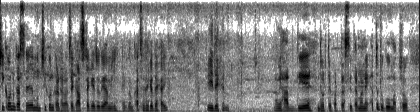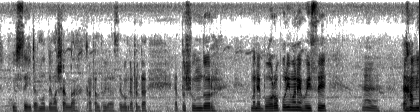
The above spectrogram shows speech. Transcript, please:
চিকন গাছে এমন চিকন কাঁঠাল আছে গাছটাকে যদি আমি একদম কাছে থেকে দেখাই। এই দেখেন। আমি হাত দিয়ে ধরতে পারতেছি তার মানে এতটুকু মাত্র হয়েছে এটার মধ্যে মাসাল্লাহ কাঁঠাল ধরে আছে এবং কাঁঠালটা এত সুন্দর মানে বড় পরিমাণে হয়েছে হ্যাঁ আমি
